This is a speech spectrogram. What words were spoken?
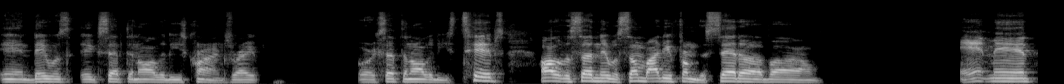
and they was accepting all of these crimes, right? Or accepting all of these tips. All of a sudden, it was somebody from the set of um, Ant Man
